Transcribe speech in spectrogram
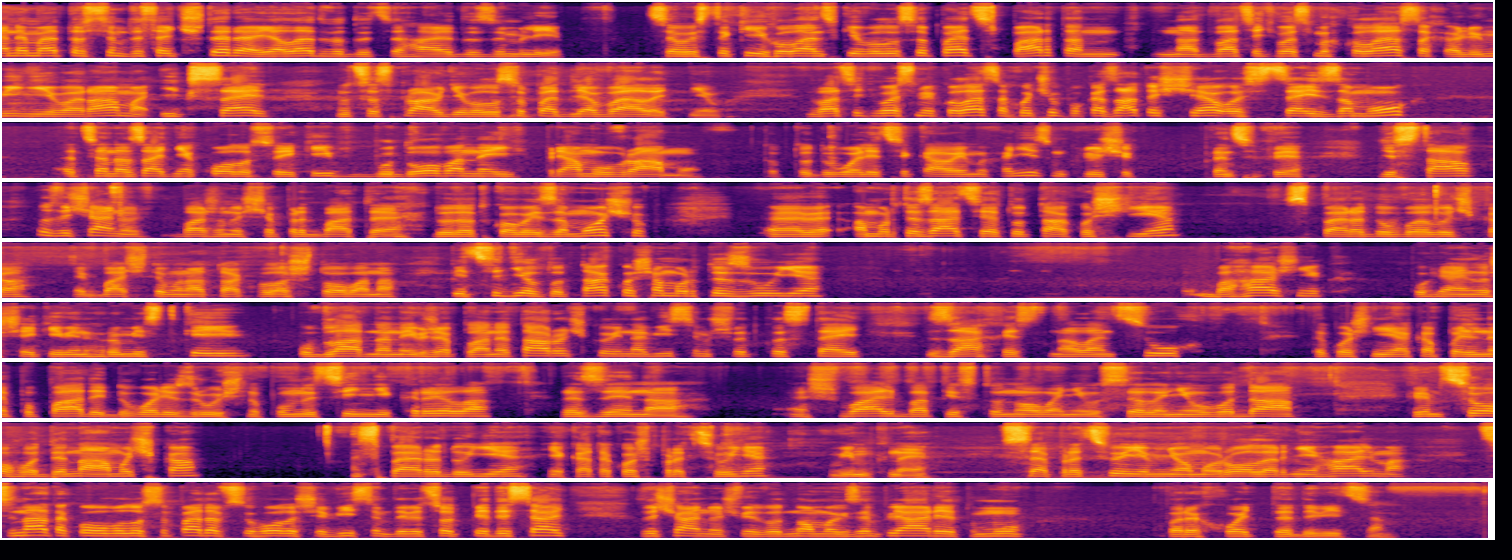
мене метр 74, а я ледве досягаю до землі. Це ось такий голландський велосипед Spartan на 28 колесах, алюмінієва рама, XL. Ну це справді велосипед для велетнів. 28 колеса. Хочу показати ще ось цей замок. Це на заднє колесо, який вбудований прямо в раму. Тобто доволі цікавий механізм. Ключик, в принципі, дістав. Ну, звичайно, бажано ще придбати додатковий замочок. Е, амортизація тут також є. Спереду вилучка, як бачите, вона так влаштована. Підсиділ тут також амортизує. Багажник, поглянь лише, який він громісткий, обладнаний вже планетарочкою на 8 швидкостей, захист на ланцюг. Також ніяка пиль не попадить, доволі зручно. Повноцінні крила, резина е, швальба, пістоновані, усилені у вода. Крім цього, динамочка спереду є, яка також працює. Вімкни. Все працює в ньому, ролерні гальма. Ціна такого велосипеда всього лише 8950. Звичайно ж, він в одному екземплярі, тому переходьте, дивіться.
